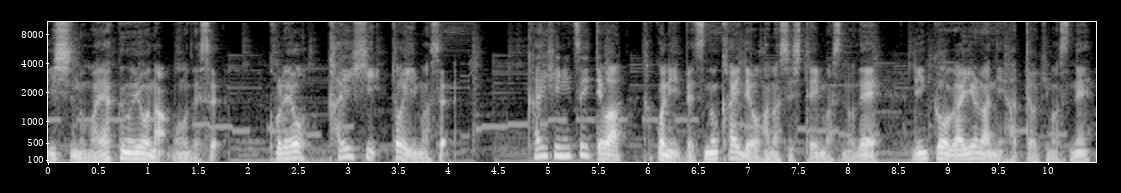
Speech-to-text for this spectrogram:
一種の麻薬のようなものです。これを回避と言います。回避については過去に別の回でお話ししていますのでリンクを概要欄に貼っておきますね。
